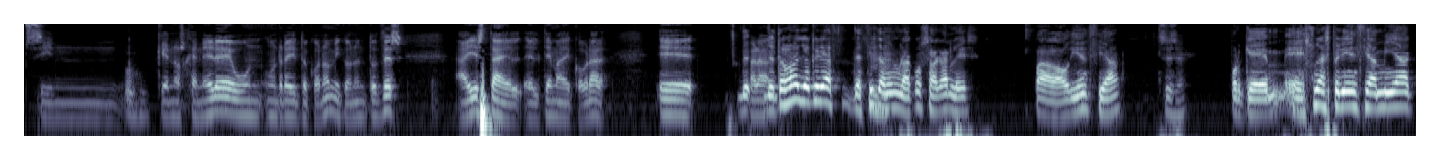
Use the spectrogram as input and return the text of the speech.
sin que nos genere un, un rédito económico, ¿no? Entonces, ahí está el, el tema de cobrar. Eh, de, todas formas, yo quería decir también una cosa, Carles, para la audiencia, Sí, sí. Porque es una experiencia mía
